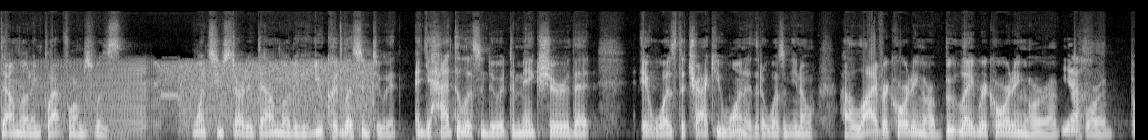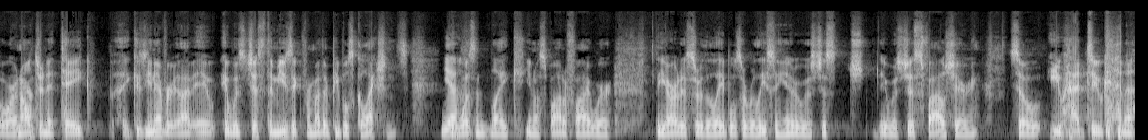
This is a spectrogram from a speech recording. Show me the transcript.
downloading platforms was once you started downloading it, you could listen to it, and you had to listen to it to make sure that it was the track you wanted. That it wasn't, you know, a live recording or a bootleg recording or a yeah. or a or an yeah. alternate take because you never uh, it, it was just the music from other people's collections. Yeah. It wasn't like you know spotify where the artists or the labels are releasing it. It was just it was just file sharing. So you had to kind of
